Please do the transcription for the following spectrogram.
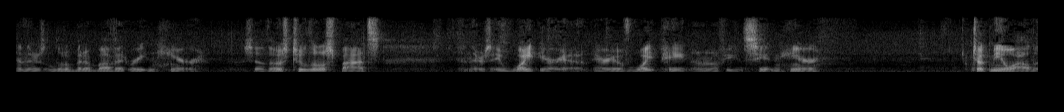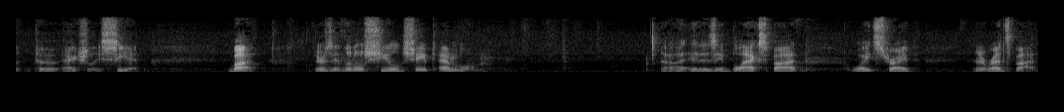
and there's a little bit above it right in here. So those two little spots and there's a white area, an area of white paint. I don't know if you can see it in here. It took me a while to, to actually see it. But there's a little shield-shaped emblem. Uh, it is a black spot, white stripe, and a red spot.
